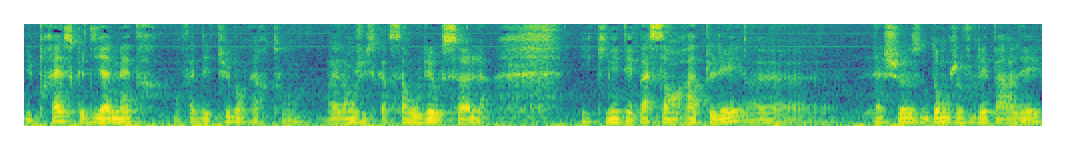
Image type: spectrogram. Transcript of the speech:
du presque diamètre, en fait, des tubes en carton, allant jusqu'à s'enrouler au sol, et qui n'étaient pas sans rappeler euh, la chose dont je voulais parler,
